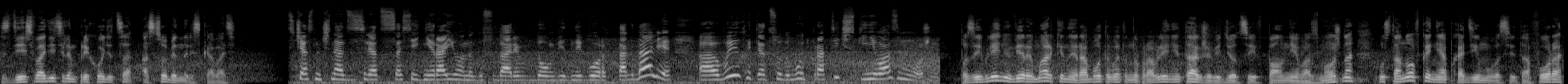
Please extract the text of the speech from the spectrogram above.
Здесь водителям приходится особенно рисковать. Сейчас начинают заселяться соседние районы, Государев дом, Видный город и так далее. А выехать отсюда будет практически невозможно. По заявлению Веры Маркиной, работа в этом направлении также ведется и вполне возможно установка необходимого светофора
